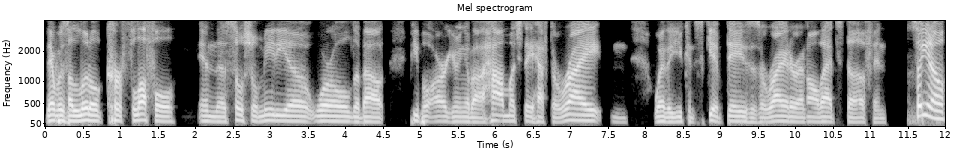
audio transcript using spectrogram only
There was a little kerfluffle in the social media world about people arguing about how much they have to write and whether you can skip days as a writer and all that stuff. And so, you know,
